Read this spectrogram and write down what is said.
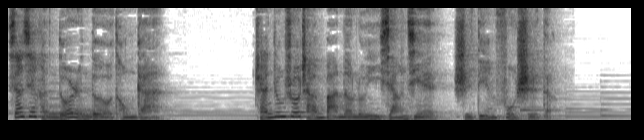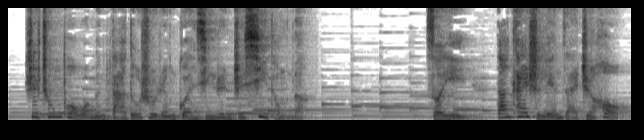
相信很多人都有同感，禅中说禅版的《论语详解》是颠覆式的，是冲破我们大多数人惯性认知系统的。所以，当开始连载之后，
